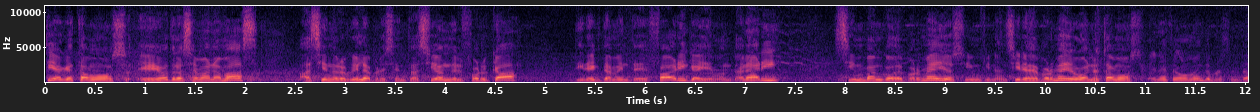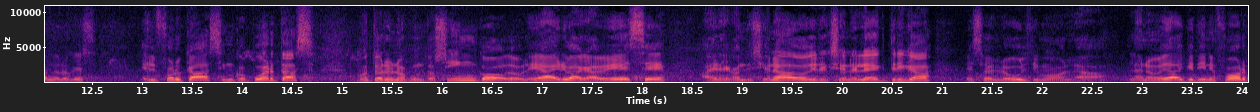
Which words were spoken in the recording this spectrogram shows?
Sí, acá estamos eh, otra semana más haciendo lo que es la presentación del 4K directamente de fábrica y de Montanari, sin banco de por medio, sin financieras de por medio. Bueno, estamos en este momento presentando lo que es el 4K, 5 puertas, motor 1.5, doble airbag, ABS, aire acondicionado, dirección eléctrica, eso es lo último, la, la novedad que tiene Ford,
